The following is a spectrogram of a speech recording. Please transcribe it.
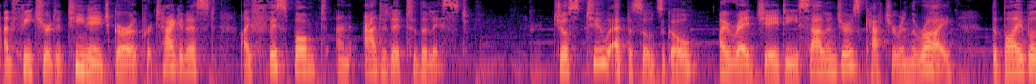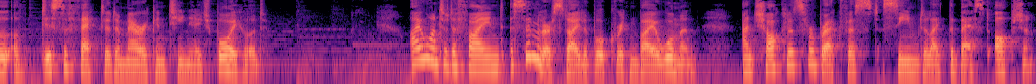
and featured a teenage girl protagonist, I fist bumped and added it to the list. Just two episodes ago, I read J.D. Salinger's Catcher in the Rye, the Bible of disaffected American teenage boyhood. I wanted to find a similar style of book written by a woman, and Chocolates for Breakfast seemed like the best option.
